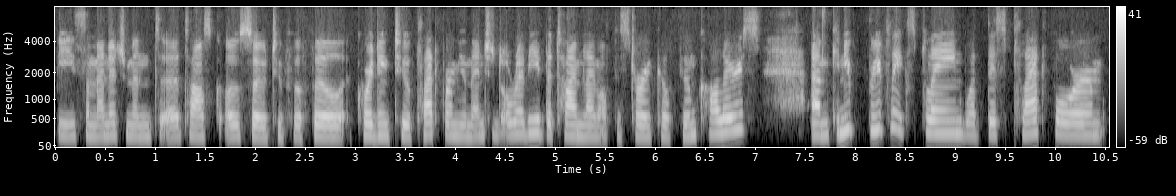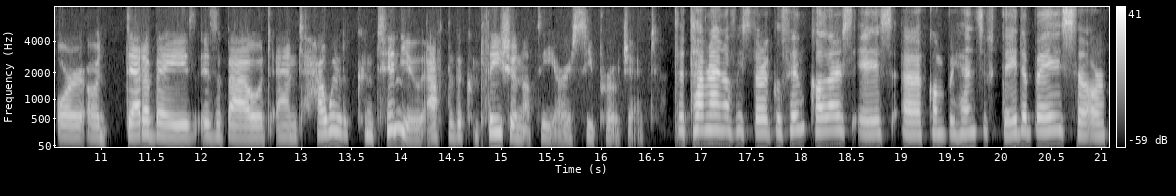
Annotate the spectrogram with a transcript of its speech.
be some management uh, task also to fulfill, according to a platform you mentioned already, the timeline of historical film colors. Um, can you briefly explain what this platform or, or database is about and how will it continue after the completion of the ERC project? The Timeline of Historical Film Colors is a comprehensive database or,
